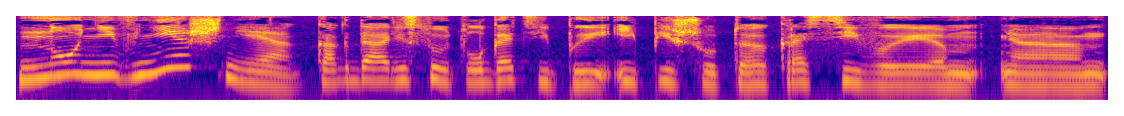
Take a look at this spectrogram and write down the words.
но не внешняя, когда рисуют логотипы и пишут э, красивые э,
